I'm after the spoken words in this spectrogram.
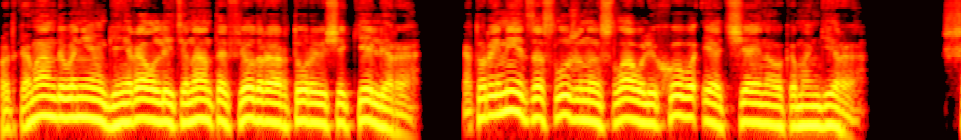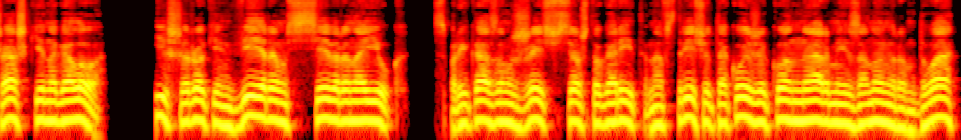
под командованием генерал-лейтенанта Федора Артуровича Келлера, который имеет заслуженную славу лихого и отчаянного командира. Шашки наголо и широким веером с севера на юг, с приказом сжечь все, что горит, навстречу такой же конной армии за номером два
